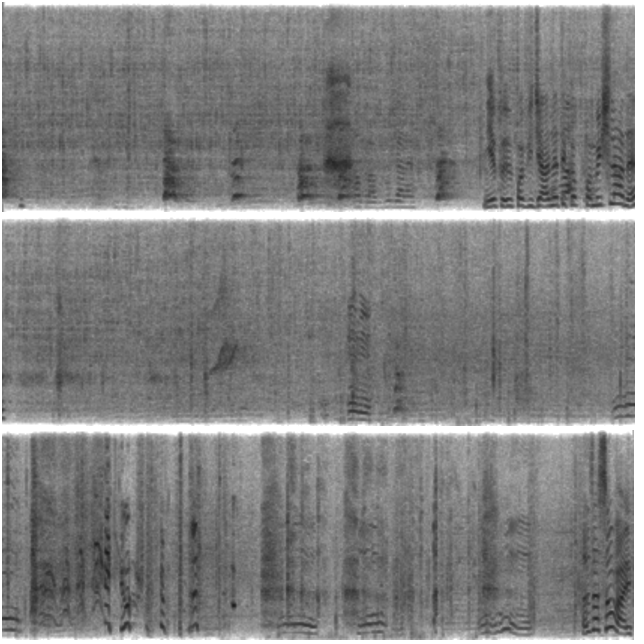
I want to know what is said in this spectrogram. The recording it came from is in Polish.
Dobra, wygrane. Nie powiedziane, tylko pomyślane. Zasuwaj.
